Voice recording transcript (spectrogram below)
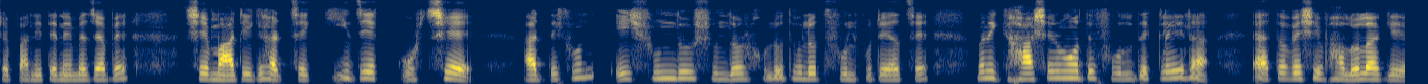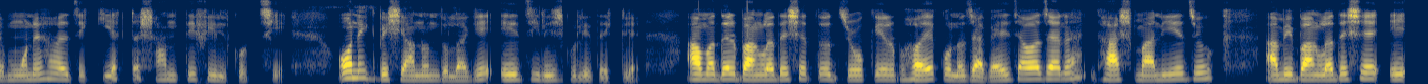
সে পানিতে নেমে যাবে, সে মাটি ঘাটছে, কি যে করছে? আর দেখুন, এই সুন্দর সুন্দর হলুদ হলুদ ফুল ফুটে আছে। মানে ঘাসের মধ্যে ফুল দেখলেই না এত বেশি ভালো লাগে, মনে হয় যে কি একটা শান্তি ফিল করছি। অনেক বেশি আনন্দ লাগে এই জিনিসগুলি দেখলে। আমাদের বাংলাদেশে তো জোকের ভয়ে কোনো জায়গায় যাওয়া যায় না, ঘাস মানিয়ে জোক। আমি বাংলাদেশে এই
